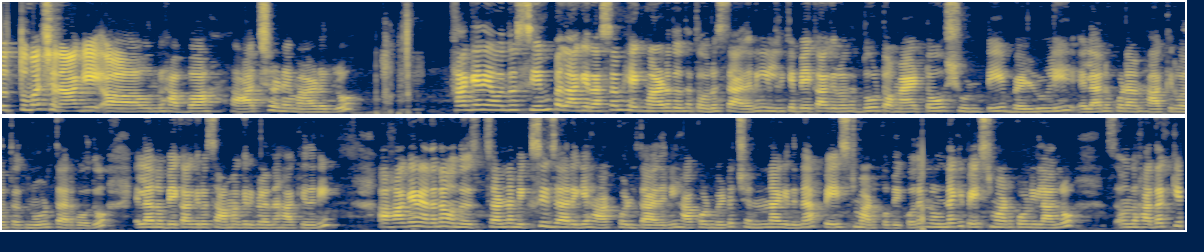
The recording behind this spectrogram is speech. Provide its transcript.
ಸೊ ತುಂಬ ಚೆನ್ನಾಗಿ ಒಂದು ಹಬ್ಬ ಆಚರಣೆ ಮಾಡಿದ್ರು. ಹಾಗೆಯೇ ಒಂದು ಸಿಂಪಲ್ ಆಗಿ ರಸಮ್ ಹೇಗೆ ಮಾಡೋದು ಅಂತ ತೋರಿಸ್ತಾ ಇದ್ದೀನಿ. ಇದಕ್ಕೆ ಬೇಕಾಗಿರುವಂಥದ್ದು ಟೊಮ್ಯಾಟೊ, ಶುಂಠಿ, ಬೆಳ್ಳುಳ್ಳಿ, ಎಲ್ಲನೂ ಕೂಡ ನಾನು ಹಾಕಿರುವಂಥದ್ದು ನೋಡ್ತಾ ಇರ್ಬೋದು. ಎಲ್ಲನೂ ಬೇಕಾಗಿರೋ ಸಾಮಗ್ರಿಗಳನ್ನು ಹಾಕಿದ್ದೀನಿ. ಹಾಗೆಯೇ ಅದನ್ನು ಒಂದು ಸಣ್ಣ ಮಿಕ್ಸಿ ಜಾರಿಗೆ ಹಾಕ್ಕೊಳ್ತಾ ಇದ್ದೀನಿ ಹಾಕ್ಕೊಂಡ್ಬಿಟ್ಟು ಚೆನ್ನಾಗಿ ಇದನ್ನು ಪೇಸ್ಟ್ ಮಾಡ್ಕೋಬೇಕು. ಅದೇ ನುಣ್ಣಗೆ ಪೇಸ್ಟ್ ಮಾಡ್ಕೊಂಡಿಲ್ಲ ಅಂದರೂ ಒಂದು ಹದಕ್ಕೆ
